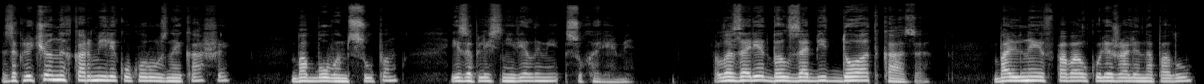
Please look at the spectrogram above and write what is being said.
Заключенных кормили кукурузной кашей, бобовым супом и заплесневелыми сухарями. Лазарет был забит до отказа. Больные в повалку лежали на полу.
